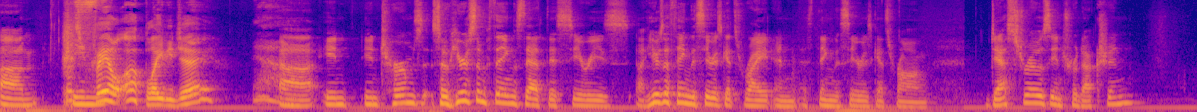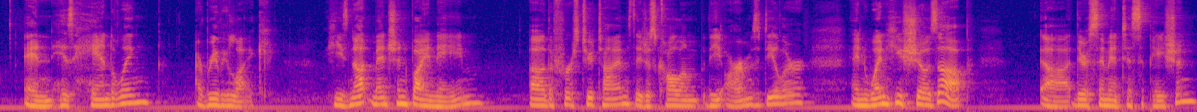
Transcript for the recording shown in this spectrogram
Um, Let's in, fail up, Lady Jaye. uh, in in terms, so here's some things that this series. Uh, here's a thing the series gets right, and a thing the series gets wrong. Destro's introduction and his handling, I really like. He's not mentioned by name uh, the first two times. They just call him the arms dealer, and when he shows up, uh, there's some anticipation.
